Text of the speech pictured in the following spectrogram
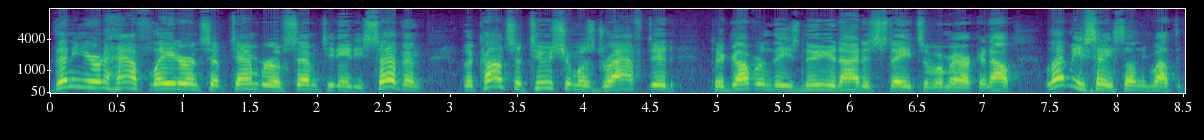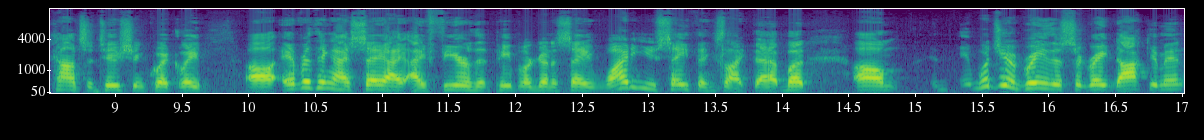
Then a year and a half later, in September of 1787, the Constitution was drafted to govern these new United States of America. Now, let me say something about the Constitution quickly. Uh, everything I say, I, I, fear that people are going to say, why do you say things like that? But um, would you agree this is a great document?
